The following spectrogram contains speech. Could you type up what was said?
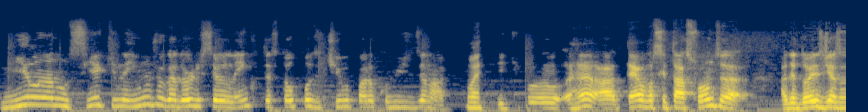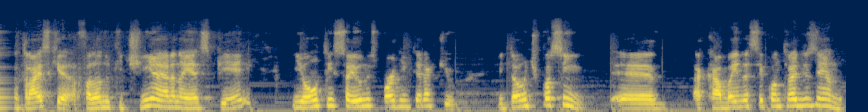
Milan anuncia que nenhum jogador do seu elenco testou positivo para o Covid-19. Ué. E tipo, é, até eu vou citar as fontes, a a de dois dias atrás, que falando que tinha, era na ESPN, e ontem saiu no Esporte Interativo. Então, tipo assim, é, acaba ainda se contradizendo.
